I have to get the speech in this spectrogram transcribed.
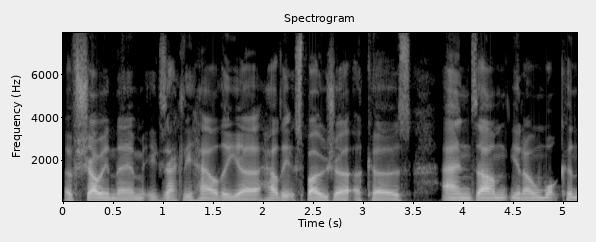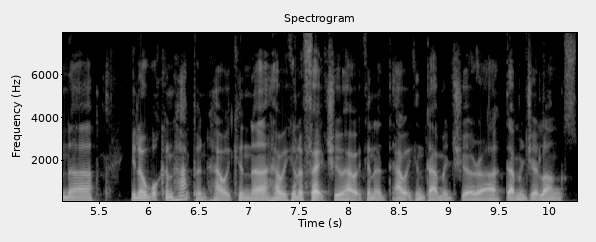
of showing them exactly how the uh, how the exposure occurs, and um, you know, what can uh, you know what can happen, how it can how it can affect you, how it can how it can damage your damage your lungs.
